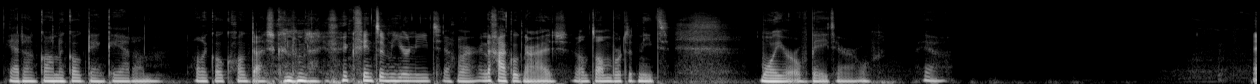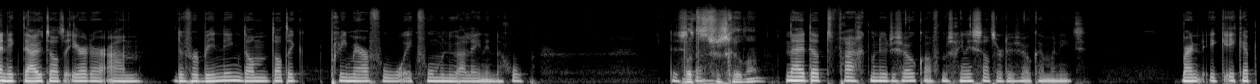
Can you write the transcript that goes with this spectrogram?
Ja, dan kan ik ook denken, ja, dan had ik ook gewoon thuis kunnen blijven. Ik vind hem hier niet, zeg maar. En dan ga ik ook naar huis, want dan wordt het niet mooier of beter. Of, ja. En ik duid dat eerder aan de verbinding dan dat ik primair voel, ik voel me nu alleen in de groep. Dus Wat is het verschil dan? Nee, dat vraag ik me nu dus ook af. Misschien is dat er dus ook helemaal niet. Maar ik, ik heb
